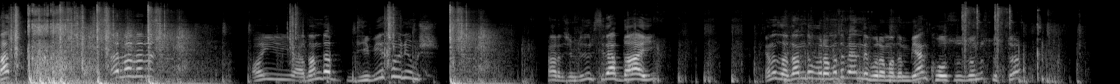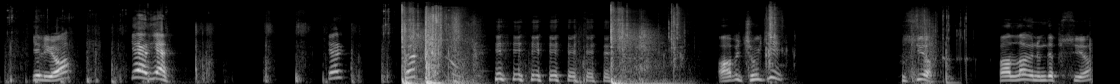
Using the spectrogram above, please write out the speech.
Lan. Lan lan lan. Ay adam da DBS oynuyormuş. Kardeşim bizim silah daha iyi. Yalnız adam da vuramadı ben de vuramadım bir an. Kolsuzluğumuz tuttu. Geliyor. Gel gel. Gel. Abi çok iyi. Pusuyor. Vallahi önümde pusuyor.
